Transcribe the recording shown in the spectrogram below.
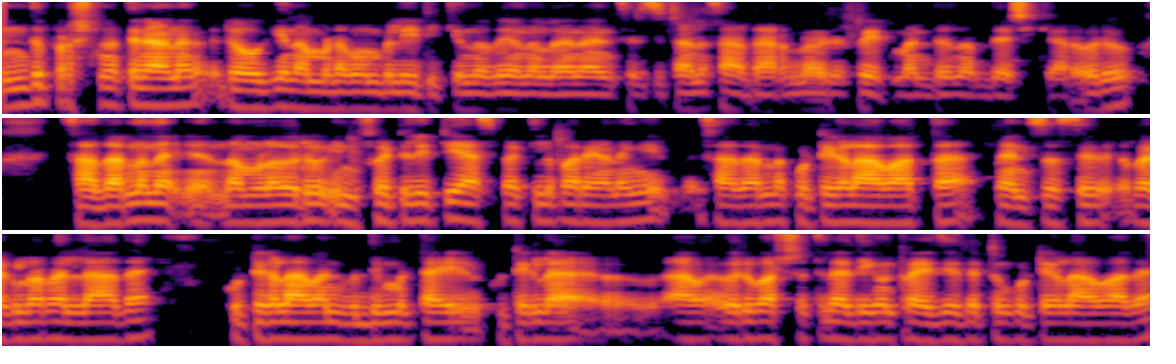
എന്ത് പ്രശ്നത്തിനാണ് രോഗി നമ്മുടെ മുമ്പിൽ ഇരിക്കുന്നത് എന്നുള്ളതിനനുസരിച്ചിട്ടാണ് സാധാരണ ഒരു ട്രീറ്റ്മെന്റ് നിർദ്ദേശിക്കാറ്. ഒരു സാധാരണ നമ്മളൊരു ഇൻഫെർട്ടിലിറ്റി ആസ്പെക്റ്റിൽ പറയുകയാണെങ്കിൽ സാധാരണ കുട്ടികളാവാത്ത മെൻസസ് റെഗുലർ അല്ലാതെ കുട്ടികളാവാൻ ബുദ്ധിമുട്ടായി കുട്ടികളെ ഒരു വർഷത്തിലധികം ട്രൈ ചെയ്തിട്ടും കുട്ടികളാവാതെ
